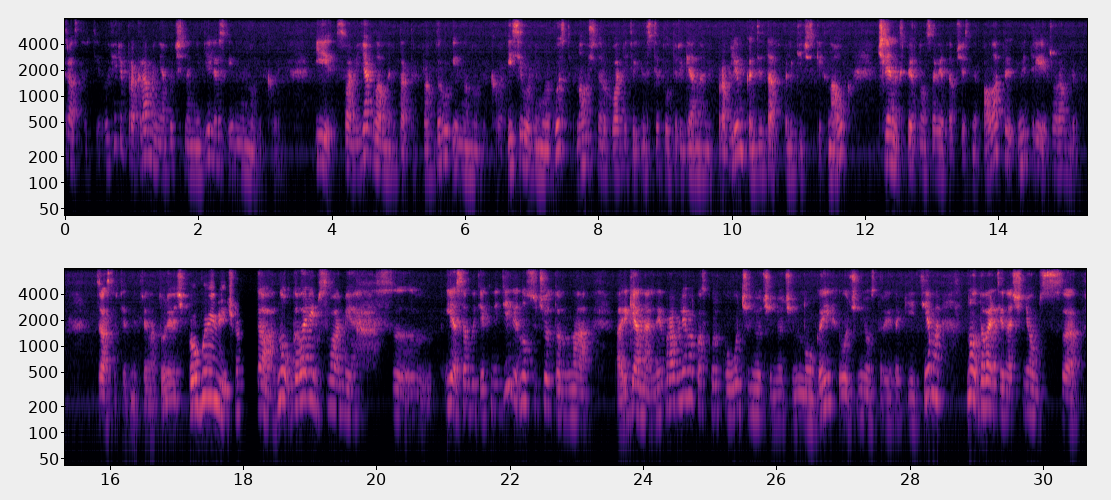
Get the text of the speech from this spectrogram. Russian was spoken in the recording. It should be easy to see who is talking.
Speaker 1: Здравствуйте. В эфире программа «Необычная неделя» с Инной Новиковой. И с вами я, главный редактор «Правдару» Инна Новикова. И сегодня мой гость – научный руководитель Института региональных проблем, кандидат политических наук, член экспертного совета Общественной палаты Дмитрий Журавлев. Здравствуйте, Дмитрий Анатольевич.
Speaker 2: Добрый вечер.
Speaker 1: Да, ну, говорим с вами с, и о событиях недели, но с учетом на региональные проблемы, поскольку очень-очень-очень много их, и очень острые такие темы. Ну, давайте начнем с,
